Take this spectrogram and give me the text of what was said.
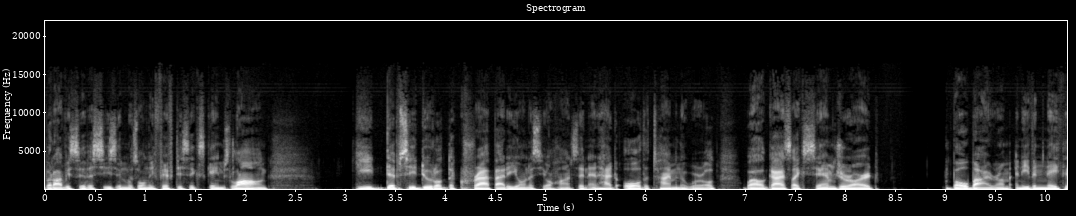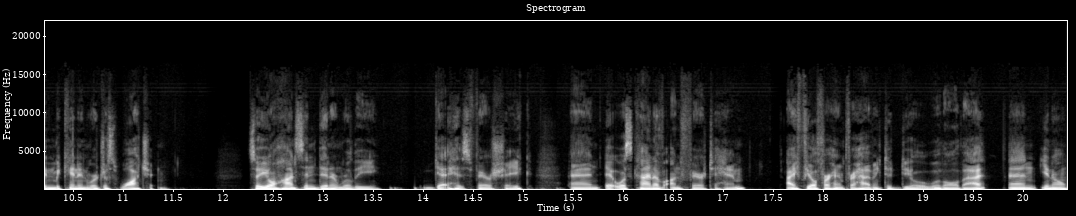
but obviously the season was only 56 games long. He dipsy doodled the crap out of Jonas Johansson and had all the time in the world, while guys like Sam Girard, Bo Byram, and even Nathan MacKinnon were just watching. So Johansson didn't really get his fair shake, and it was kind of unfair to him. I feel for him for having to deal with all that. And, you know,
